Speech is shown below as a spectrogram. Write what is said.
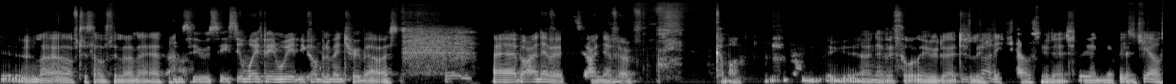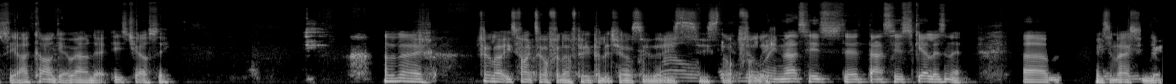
Like after something like that happens, he was he's always been weirdly complimentary about us. Uh, but I never, I never, come on, I never thought they would actually, Bloody Chelsea. would actually end up. It's Chelsea. I can't get around it. He's Chelsea. I don't know. I feel like he's fucked off enough people at Chelsea that he's he's not fully. I mean, that's his. That's his skill, isn't it? Um, He's a the,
